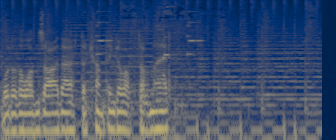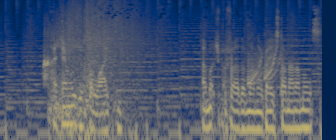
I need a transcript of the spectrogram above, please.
What other ones are there I can't think of off the top of my head? Generally just like them. I much prefer them when they're based on animals.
